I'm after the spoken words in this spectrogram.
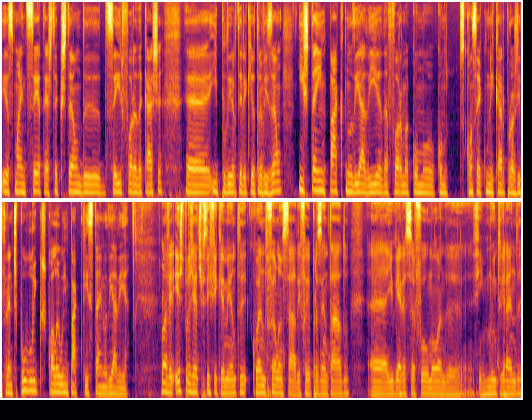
esse mindset, esta questão de, de sair fora da caixa uh, e poder ter aqui outra visão, isto tem impacto no dia a dia da forma como, como se consegue comunicar para os diferentes públicos? Qual é o impacto que isso tem no dia a dia? Vamos lá ver, este projeto especificamente, quando foi lançado e foi apresentado, uh, e o Guerra surfou uma onda enfim, muito grande,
